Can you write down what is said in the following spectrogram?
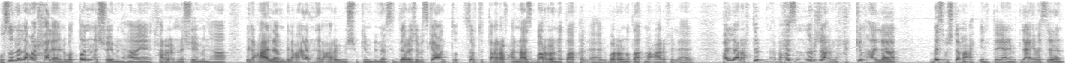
وصلنا لمرحلة إنه بطلنا شوي منها يعني تحررنا شوي منها. بالعالم بالعالمنا العربي مش يمكن بنفس الدرجة بس كانت صرت تتعرف على الناس برا نطاق الأهل برا نطاق معارف الأهل. وهلا راح تر... بحس إنه نرجع نحكمها ل بس مجتمعك أنت. يعني بتلاقي مثلا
